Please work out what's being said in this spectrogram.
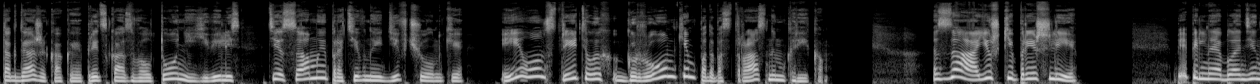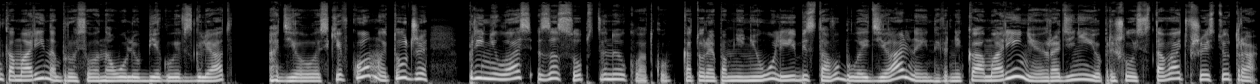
Тогда же, как и предсказывал Тони, явились те самые противные девчонки, и он встретил их громким подобострастным криком. «Заюшки пришли!» Пепельная блондинка Марина бросила на Олю беглый взгляд, отделалась кивком и тут же принялась за собственную укладку, которая, по мнению Оли, и без того была идеальной, и наверняка Марине ради нее пришлось вставать в 6 утра.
